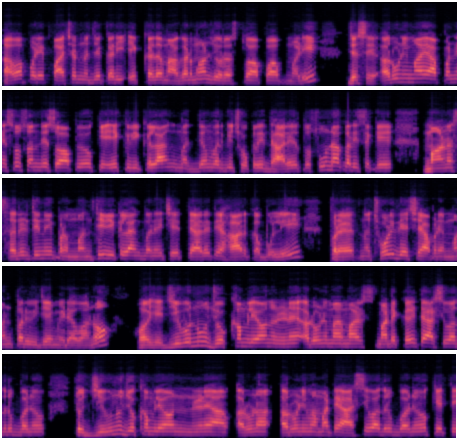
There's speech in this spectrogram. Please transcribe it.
આવા પડે પાછળ નજર કરી એક કદમ આગળ માંડજો રસ્તો આપોઆપ મળી જશે. અરુણિમાએ આપણને શું સંદેશો આપ્યો? કે એક વિકલાંગ મધ્યમ વર્ગી છોકરી ધારે તો શું ના કરી શકે? માણસ શરીરથી નહીં, પણ મનથી વિકલાંગ બને છે, ત્યારે તે હાર કબૂલી પ્રયત્ન છોડી દે છે. આપણે મન પર વિજય મેળવવાનો હોય છે. જીવનું જોખમ લેવાનો નિર્ણય અરુણિમા માટે કઈ રીતે આશીર્વાદરૂપ બન્યો? તો જીવનું જોખમ લેવાનો નિર્ણય અરુણા, અરુણિમા માટે આશીર્વાદરૂપ બન્યો કે તે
